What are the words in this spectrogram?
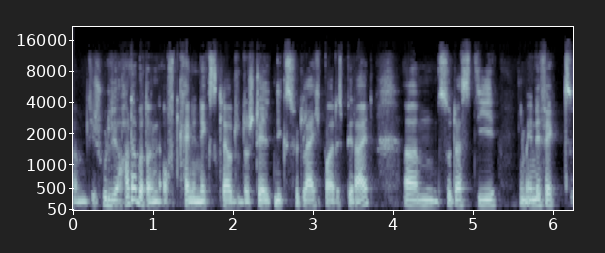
ähm, die Schule hat aber dann oft keine Nextcloud oder stellt nichts Vergleichbares bereit, ähm, sodass die im Endeffekt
